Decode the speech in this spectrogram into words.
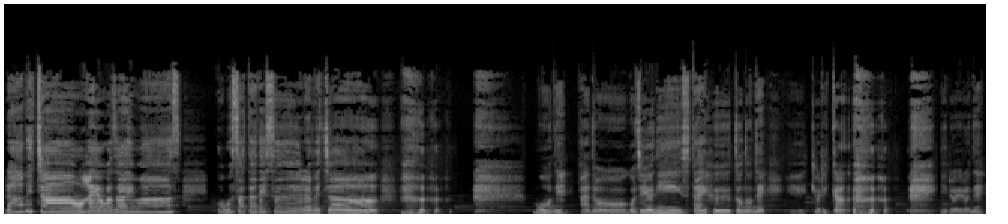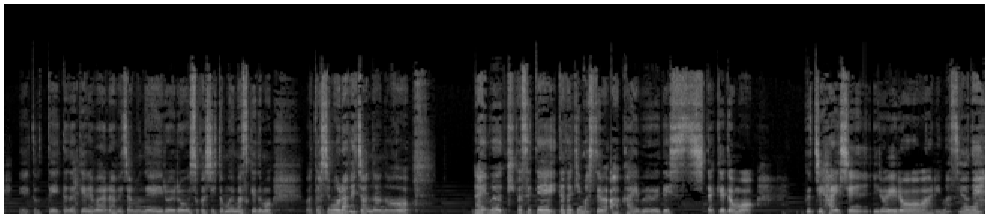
ラーベちゃん、おはようございます。ご無沙汰です、ラベちゃん。もうね、あの、ご自由にスタイフとのね、えー、距離感、いろいろね、えー、取っていただければ、ラベちゃんもね、いろいろお忙しいと思いますけども、私もラベちゃんのあの、ライブ聞かせていただきましたよ。アーカイブでしたけども、愚痴配信いろいろありますよね。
